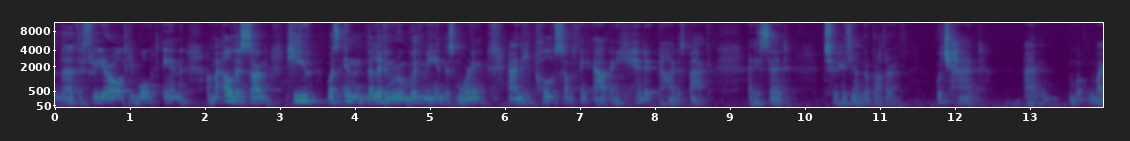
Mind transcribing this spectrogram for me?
The, the three year old, he walked in, and my eldest son, he was in the living room with me this morning, and he pulled something out and he hid it behind his back. And he said to his younger brother, Which hand? And my,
